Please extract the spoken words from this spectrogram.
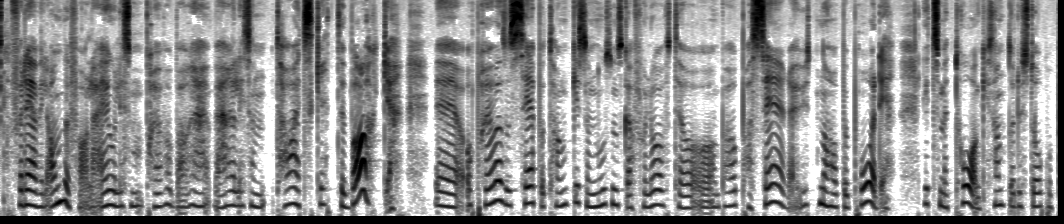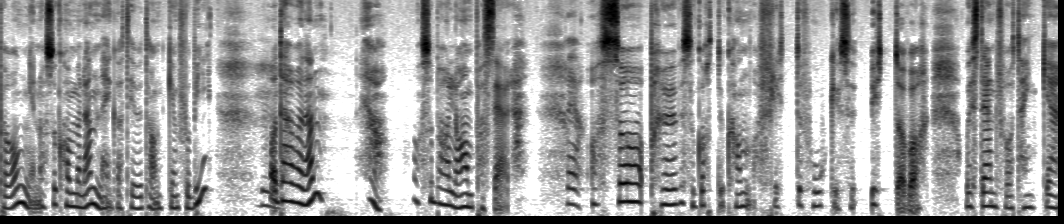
For det jeg vil anbefale, er jo liksom å prøve å bare være liksom, ta et skritt tilbake. Eh, og prøve å se på tanker som noe som skal få lov til å, å bare passere uten å hoppe på dem. Litt som et tog, sant? og du står på perrongen, og så kommer den negative tanken forbi. Mm. Og der var den. Ja. Og så bare la den passere. Ja. Og så prøve så godt du kan å flytte fokuset utover, og istedenfor å tenke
